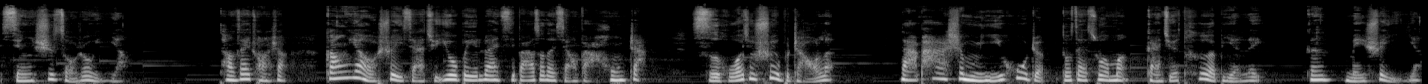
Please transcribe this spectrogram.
行尸走肉一样，躺在床上，刚要睡下去，又被乱七八糟的想法轰炸，死活就睡不着了。哪怕是迷糊着，都在做梦，感觉特别累，跟没睡一样。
